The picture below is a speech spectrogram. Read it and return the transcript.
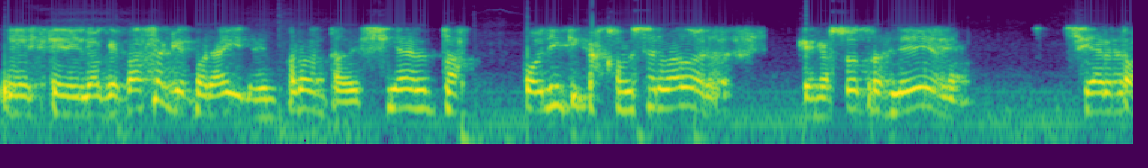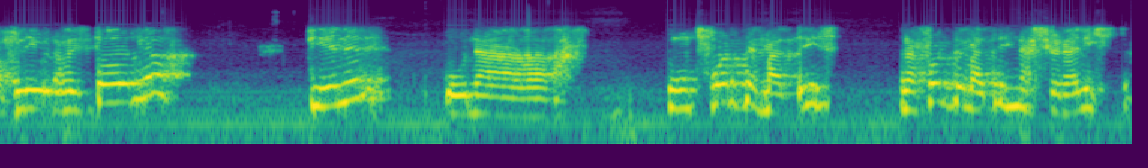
Este, lo que pasa que por ahí la impronta de ciertas políticas conservadoras que nosotros leemos, ciertos libros de historia, tienen una un fuerte matriz, una fuerte matriz nacionalista,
